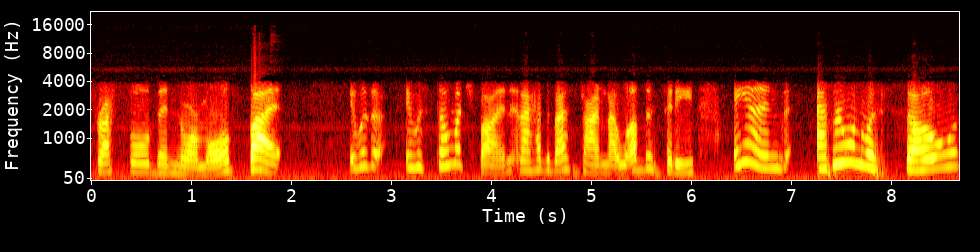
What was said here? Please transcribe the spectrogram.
stressful than normal, but it was it was so much fun, and I had the best time, and I love the city, and everyone was so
